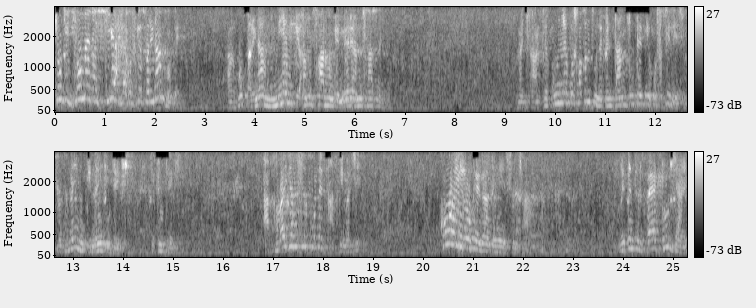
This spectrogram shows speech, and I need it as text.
क्योंकि जो मैंने किया है, उसके परिणाम होंगे। और वो परिणाम नियम के अनुसार होंगे, मेरे अनुसार नहीं। मैं झाड़ से कूदने को स्वतंत्र हूँ, लेकिन टांग टूटेगी, उसके लिए स्वतंत्र नहीं होगी नहीं टूटेगी। टूटेगी। आप हवाई जहाज़ से कूदे आपकी मर्ज़ी कोई रोकेगा नहीं संसार लेकिन फिर पैर टूट जाए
